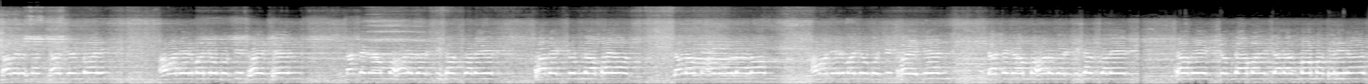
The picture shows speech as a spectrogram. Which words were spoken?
সাবের সঞ্চালন ভাই। আমাদের মাঝে উপস্থিত হয়েছেন চট্টগ্রাম মহানগর কৃষক দলের সাবেক আহ্বায়ক জনাব মাহবুবুল আলম। আমাদের মাঝে উপস্থিত হয়েছেন চট্টগ্রাম মহানগর কৃষক দলের সাবেক যুগ্ম আহ্বায়ক জনাব মোহাম্মদ ইলিয়াস।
